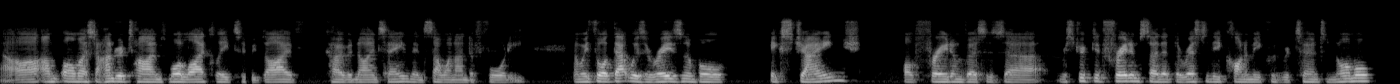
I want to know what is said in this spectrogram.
uh, um, almost 100 times more likely to die of COVID 19 than someone under 40. And we thought that was a reasonable exchange of freedom versus uh, restricted freedom so that the rest of the economy could return to normal.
